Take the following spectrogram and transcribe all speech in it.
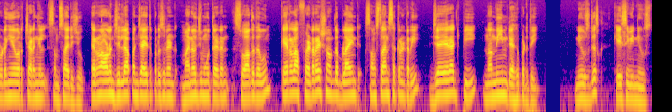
തുടങ്ങിയവർ ചടങ്ങിൽ സംസാരിച്ചു. എറണാകുളം ജില്ലാ പഞ്ചായത്ത് പ്രസിഡന്റ് മനോജ് മൂത്തേടൻ സ്വാഗതവും Kerala federation of the blind സംസ്ഥാന സെക്രട്ടറി ജയരാജ് പി നന്ദിയും രേഖപ്പെടുത്തി. News desk K news.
